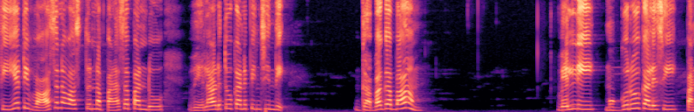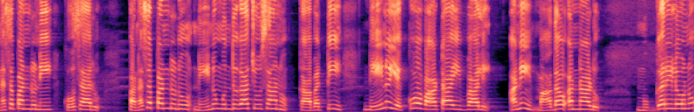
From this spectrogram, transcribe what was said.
తీయటి వాసన వస్తున్న పనసపండు వేలాడుతూ కనిపించింది. గబగబా! వెళ్ళి ముగ్గురూ కలిసి పనసపండుని కోసారు. పనసపండును నేను ముందుగా చూశాను. కాబట్టి నేను ఎక్కువ వాటా ఇవ్వాలి అని మాధవ్ అన్నాడు. ముగ్గురిలోనూ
